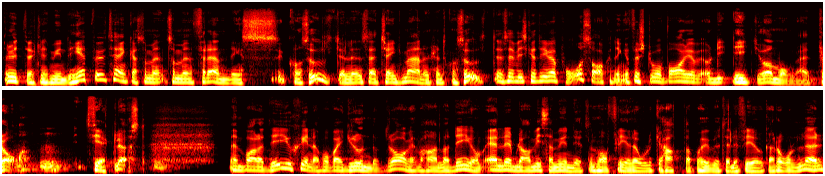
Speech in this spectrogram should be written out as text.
En utvecklingsmyndighet behöver tänka som en, som en förändringskonsult eller en change management-konsult. Det vill säga vi ska driva på saker och ting. Och förstå var vi, och det, det gör många bra, tveklöst. Men bara det är ju skillnad på vad är grunduppdraget, vad handlar det om? Eller ibland vissa myndigheter som har flera olika hattar på huvudet eller flera olika roller.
